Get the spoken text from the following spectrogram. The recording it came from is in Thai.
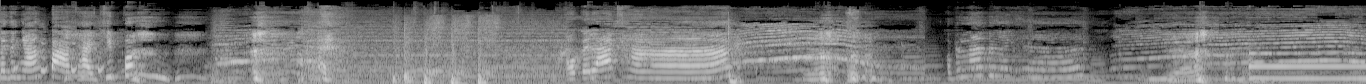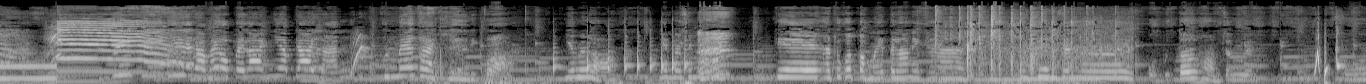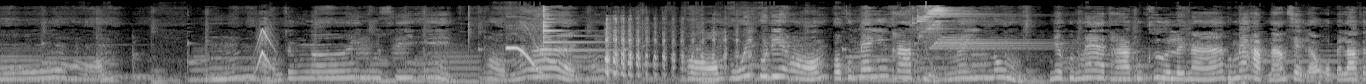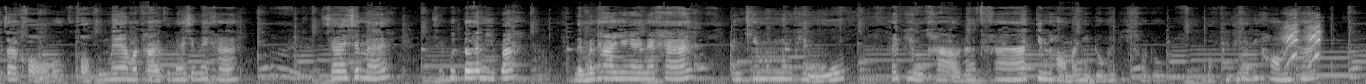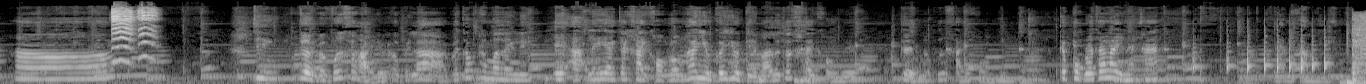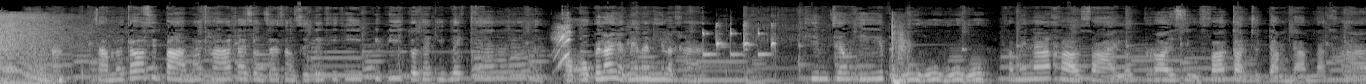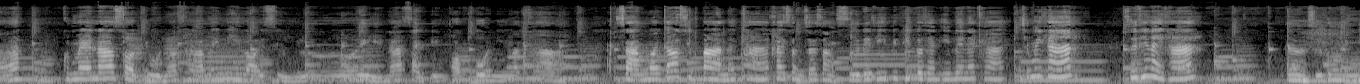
อะไรจะง้างปากถ่ายคลิปปุ๊บโอเปร่าค่ะโอเปร่าเป็นไรคะวิธีที่จะทำให้โอเปร่าเงียบได้นั้น คุณแม่ทาครีมดีกว่า เงียบแล้วเหรอ เงียบแล้วใช่ไหมคะเก่งอะทุกคนตบมือให้โอเปร่าหน่อยค่ะอุ๊ยเก่งจังเลยโอ้บุตเตอร์หอมจังเลย งเลย ดูสิหอมมากหอมอุ้ยกูดีหอมพอคุณแม่ยิ่งทาผิวคุณแม่ยิ่งนุ่ม เนี่ยคุณแม่ทาทุกคืนเลยนะ คุณแม่อาบน้ำเสร็จแล้วโอเปร่าก็จะขอขอคุณแม่มาทาคุณแม่ใช่ไหมคะ ใช่ใช่ไหมใช่บุตเตอร์นี้ปะไหนมันทายังไงนะคะ เป็นครีมบำรุงผิว ให้ผิวขาวนะคะกลินหอมไหมหนดมให้พี่เขาดู บอกพี่พี่ๆพี่หอมไหมคะหอม กิดมาเพื่อขายเลยเอาไปล่าไม่ต้องทำอะไรเลยเอะอะเลยอยากจะขายของร้องไห้อยู่ก็หยุดเดี๋ยวมาแล้วก็ขายของเลย เกิดมาเพื่อขายของกระปุกละเท่าไหร่นะคะแรมต่ำสามร้อยเก้าสิบบาทนะคะ ใครสนใจสั่งซื้อได้ที่ที่พี่ๆตัวแทนอีฟเล็กค่ะเอาโอเปล่าอยากเล่นอันนี้เหรอคะ ครีมเจลอีฟโอ้โหโอ้โหโอ้โหทำให้หน้าขาวใสลดรอยสิวฝ้ากัดจุดด่างดำนะคะ คุณแม่หน้าสดอยู่นะคะ ไม่มีรอยสิวเลย หน้าใสเพียงพอตัวนี้ละค่ะ 390 บาทนะคะ ใครสนใจสั่งซื้อได้ที่พี่ๆตัวแทนอีฟเลยนะคะ ใช่ไหมคะ ซื้อที่ไหนคะ เออซื้อตรงนี้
